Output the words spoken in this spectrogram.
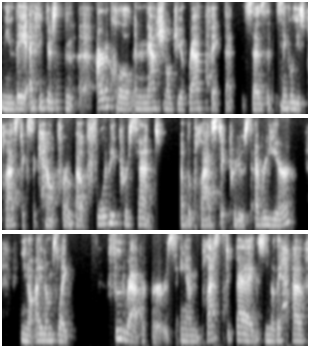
I mean, they. I think there's an uh, article in the National Geographic that says that single-use plastics account for about 40% of the plastic produced every year. You know, items like food wrappers and plastic bags. You know, they have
